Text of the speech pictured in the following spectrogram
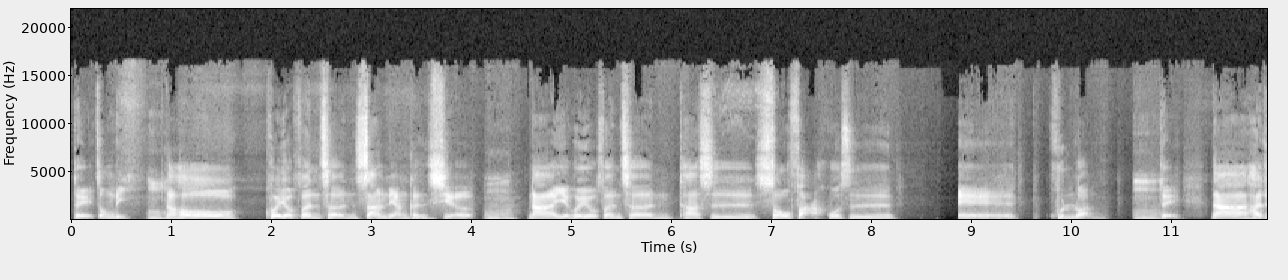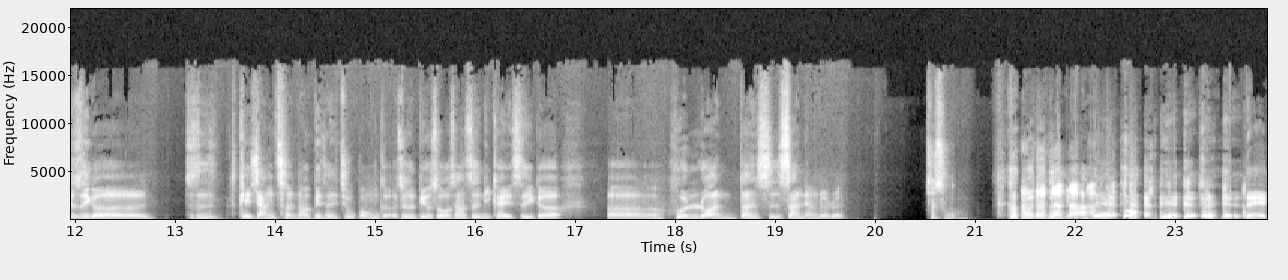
对，中立。嗯，然后会有分成善良跟邪恶。嗯，那也会有分成它是守法或是诶、欸、混乱。嗯，对，那它就是一个。就是可以相乘，然后变成九宫格。就是比如说，像是你可以是一个呃混乱但是善良的人，就是我，就是你吧。对，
